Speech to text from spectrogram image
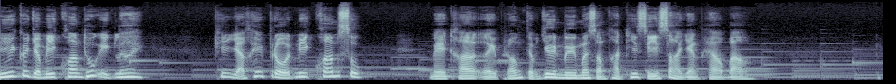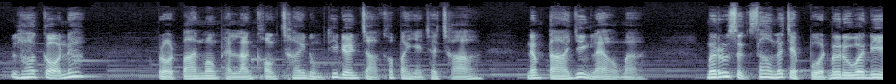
นี้ก็อย่ามีความทุกข์อีกเลย พี่อยากให้โปรดมีความสุข เมธาเอ่ยพร้อมกับยื่นมือมาสัมผัสที่ศีรษะอย่างแผ่วเบา ลาก่อนนะ โปรดปานมองแผ่นหลังของชายหนุ่มที่เดินจากเข้าไปอย่างช้าๆ น้ำตายิ่งไหลออกมามื่อรู้สึกเศร้าและเจ็บปวดเมื่อรู้ว่านี่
